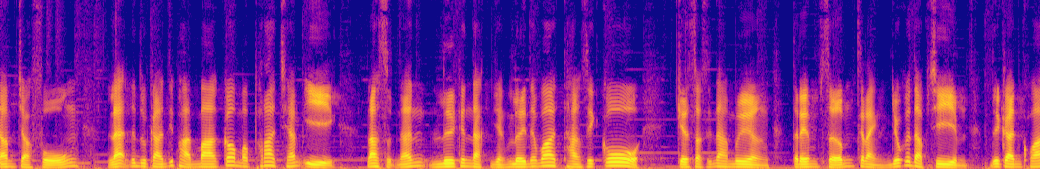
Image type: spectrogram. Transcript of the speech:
นำจ่าฝูง และฤดูกาลที่ผ่านมาก็มาพลาดแชมป์อีกล่าสุดนั้นลือกันหนักอย่างเลยนะว่าทางซิโก้ เกียรติศักดิ์เสนาเมือง เตรียมเสริมแกร่งยกระดับทีมด้วยการคว้า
